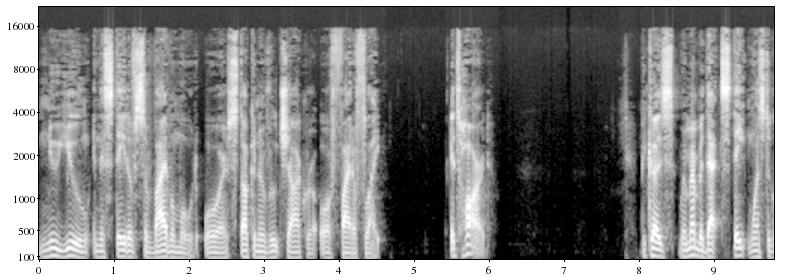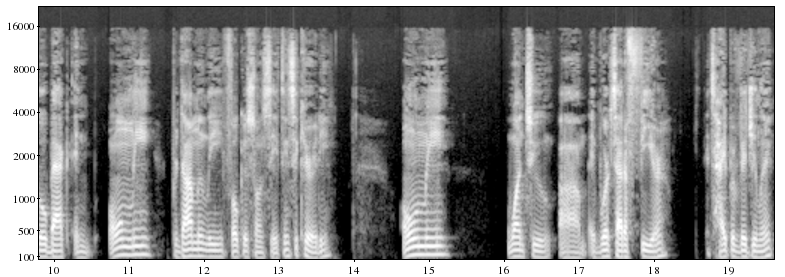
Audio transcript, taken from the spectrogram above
new you in the state of survival mode or stuck in a root chakra or fight or flight. It's hard. Because remember, that state wants to go back and only predominantly focus on safety and security, only want to, um, it works out of fear, it's hyper vigilant.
